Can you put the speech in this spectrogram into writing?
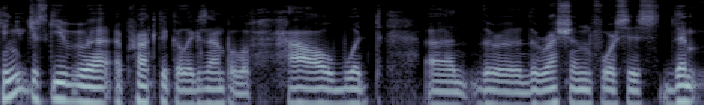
can you just give a, a practical example of how would uh, the the Russian forces dem-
